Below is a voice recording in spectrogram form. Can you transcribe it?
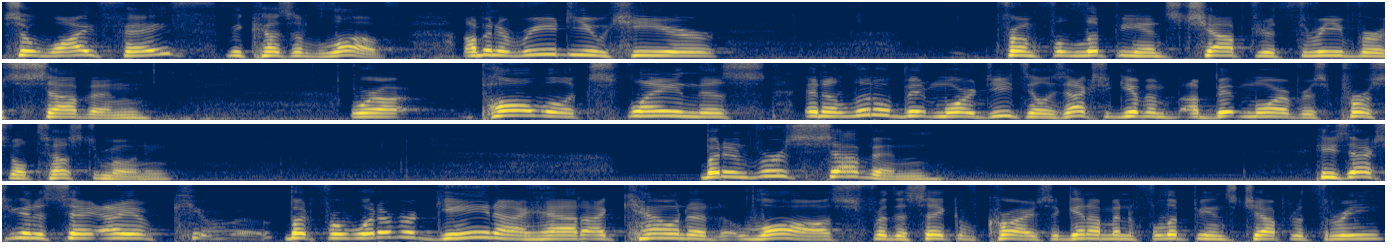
So, why faith? Because of love. I'm going to read you here from Philippians chapter 3, verse 7, where Paul will explain this in a little bit more detail. He's actually given a bit more of his personal testimony. But in verse 7, he's actually going to say, I have, but for whatever gain I had, I counted loss for the sake of Christ. Again, I'm in Philippians chapter 3,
